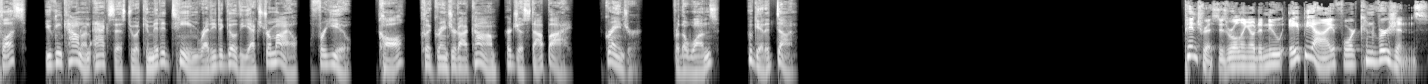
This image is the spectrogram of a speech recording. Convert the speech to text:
Plus, you can count on access to a committed team ready to go the extra mile for you. Call, clickgrainger.com, or just stop by. Grainger, for the ones who get it done. Pinterest is rolling out a new API for conversions.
